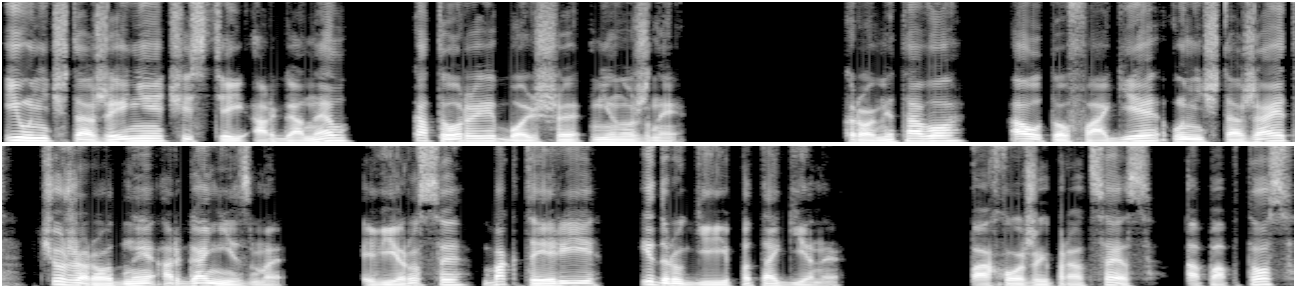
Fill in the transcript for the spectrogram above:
и уничтожение частей органелл, которые больше не нужны. Кроме того, аутофагия уничтожает чужеродные организмы – вирусы, бактерии и другие патогены. Похожий процесс, апоптоз,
